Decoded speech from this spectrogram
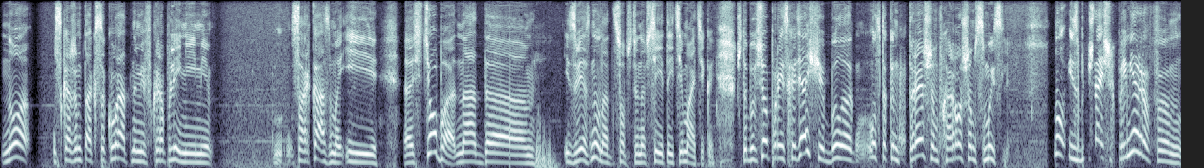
но, скажем так, с аккуратными вкраплениями сарказма и э, стеба над э, известно, ну, над, собственно, всей этой тематикой, чтобы все происходящее было, ну, в таким трэшем в хорошем смысле. Ну, из ближайших примеров э,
